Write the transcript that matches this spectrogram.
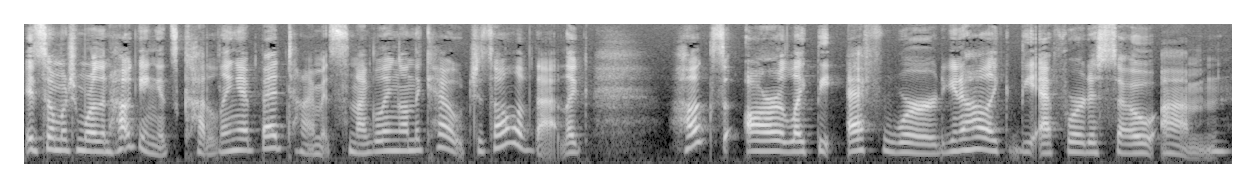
it's so much more than hugging. It's cuddling at bedtime, it's snuggling on the couch, it's all of that. Like hugs are like the F word. You know how like the F word is so um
